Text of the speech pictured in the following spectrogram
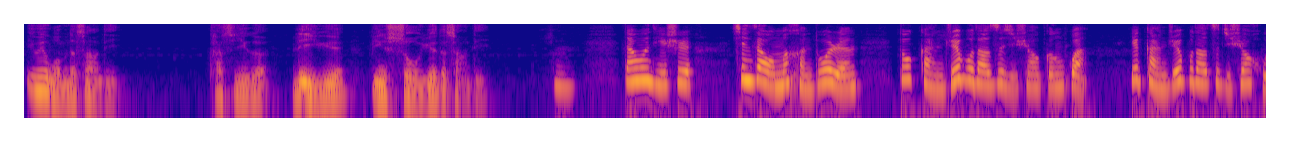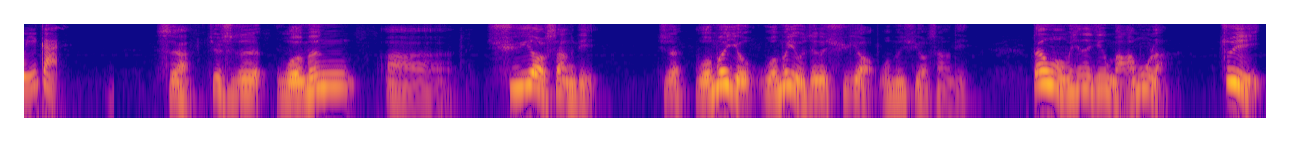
因为我们的上帝，他是一个立约并守约的上帝。嗯，但问题是，现在我们很多人都感觉不到自己需要更换，也感觉不到自己需要悔改。是啊，就是我们啊、需要上帝，就是我们有我们有这个需要，我们需要上帝。但我们现在已经麻木了，最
